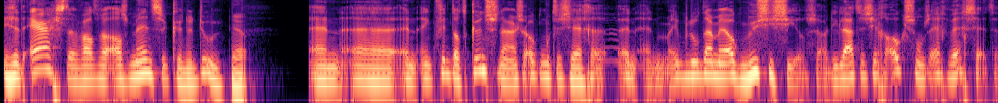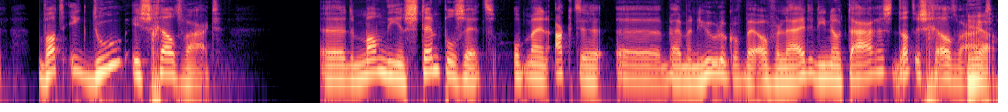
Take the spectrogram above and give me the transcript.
is het ergste wat we als mensen kunnen doen. Ja. En, eh, en ik vind dat kunstenaars ook moeten zeggen... En, en, ik bedoel daarmee ook muzici of zo... die laten zich ook soms echt wegzetten. Wat ik doe is geld waard. Eh, de man die een stempel zet op mijn akte eh, bij mijn huwelijk of bij overlijden, die notaris, dat is geld waard. Ja.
